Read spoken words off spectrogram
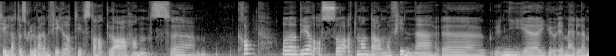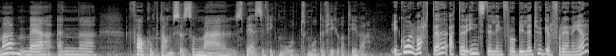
til at det skulle være en figurativ statue av hans kropp. Og det gjør også at man da må finne nye jurymedlemmer med en fagkompetanse som er spesifikk mot, mot det figurative. I går ble det, etter innstilling fra Billedhuggerforeningen,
